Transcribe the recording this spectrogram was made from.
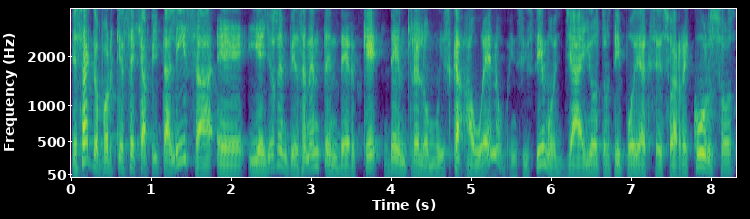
Exacto, porque se capitaliza eh, y ellos empiezan a entender que dentro de lo muisca, ah bueno, insistimos, ya hay otro tipo de acceso a recursos,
